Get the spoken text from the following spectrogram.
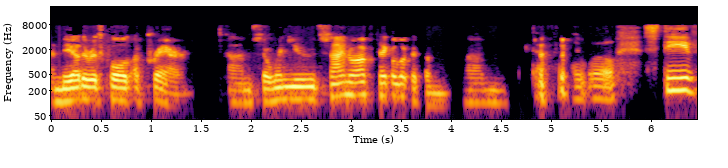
and the other is called A Prayer. Um, so when you sign off, take a look at them. Um, Definitely will. Steve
